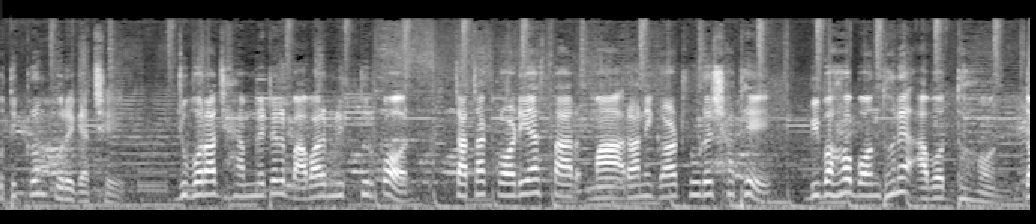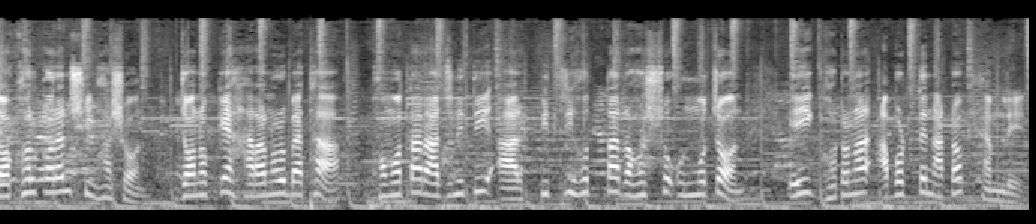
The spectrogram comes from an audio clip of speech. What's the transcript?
অতিক্রম করে গেছে। যুবরাজ হ্যামলেটের বাবার মৃত্যুর পর চাচা ক্লডিয়াস তার মা রানী গার্টরুডের সাথে বিবাহ বন্ধনে আবদ্ধ হন। দখল করেন সিংহাসন। জনককে হারানোর ব্যথা, ক্ষমতা, রাজনীতি আর পিতৃহত্যার রহস্য উন্মোচন এই ঘটনার আবর্তে নাটক হ্যামলেট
